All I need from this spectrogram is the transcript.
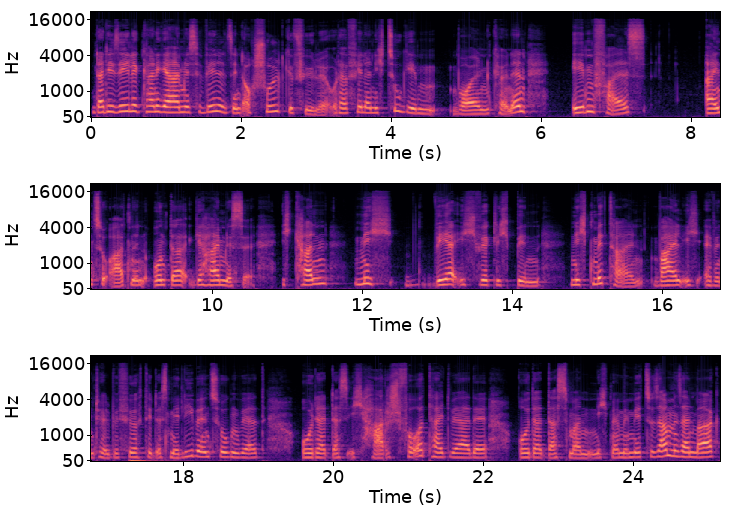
Da die Seele keine Geheimnisse will, sind auch Schuldgefühle oder Fehler nicht zugeben wollen können ebenfalls einzuordnen unter Geheimnisse. Ich kann mich, wer ich wirklich bin, nicht mitteilen, weil ich eventuell befürchte, dass mir Liebe entzogen wird oder dass ich harsch verurteilt werde oder dass man nicht mehr mit mir zusammen sein mag.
